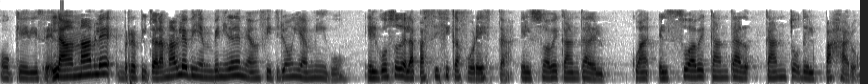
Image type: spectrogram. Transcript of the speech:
Ok, dice, la amable, repito, la amable bienvenida de mi anfitrión y amigo, el gozo de la pacífica foresta, el suave, canta del, el suave canta, canto del pájaro,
